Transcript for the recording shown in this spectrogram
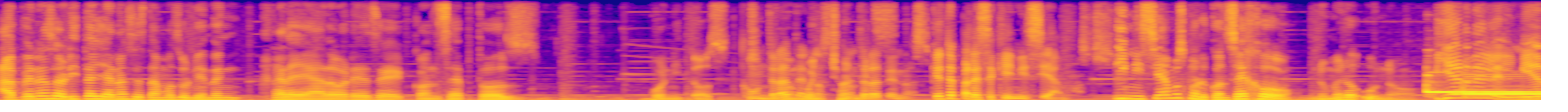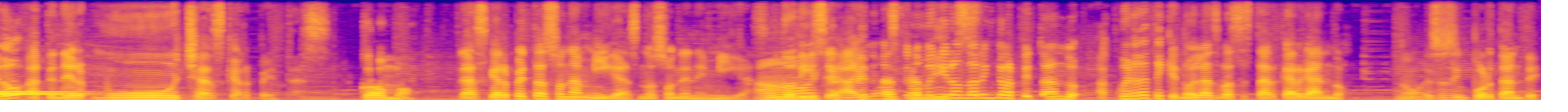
Apenas ahorita ya nos estamos volviendo en creadores de conceptos bonitos. Contrátenos, contrátenos. ¿Qué te parece que iniciamos? Iniciamos con el consejo número uno. Piérdele el miedo a tener muchas carpetas. ¿Cómo? Las carpetas son amigas, no son enemigas. Uno Ay, dice, ay, no, es que no me amigas". quiero andar encarpetando. Acuérdate que no las vas a estar cargando, ¿no? Eso es importante.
